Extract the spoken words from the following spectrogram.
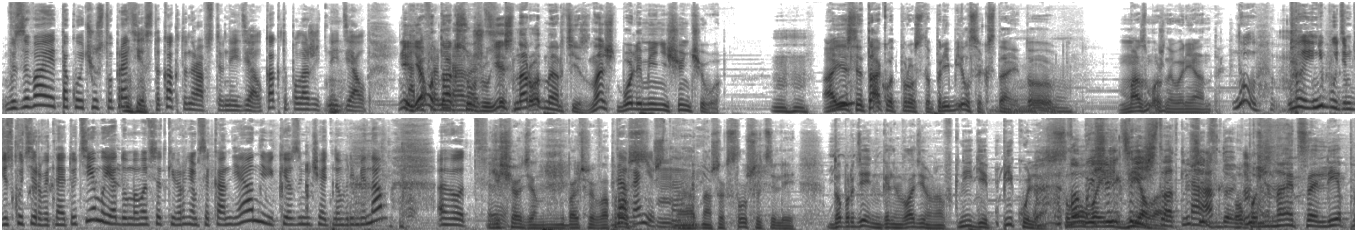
вызывает такое чувство протеста. Угу. Как-то нравственный идеал, как-то положительный идеал. Не, я вот так сужу. Есть народный артист, значит, более-менее еще ничего. Угу. А если так вот просто прибился к стае, то Возможны варианты. Ну, мы не будем дискутировать на эту тему. Я думаю, мы все-таки вернемся к Анне Анне, к ее замечательным временам. Вот. Еще один небольшой вопрос да, конечно. от наших слушателей. Добрый день, Галина Владимировна. В книге Пикуля «Слово и дело» упоминается леп,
